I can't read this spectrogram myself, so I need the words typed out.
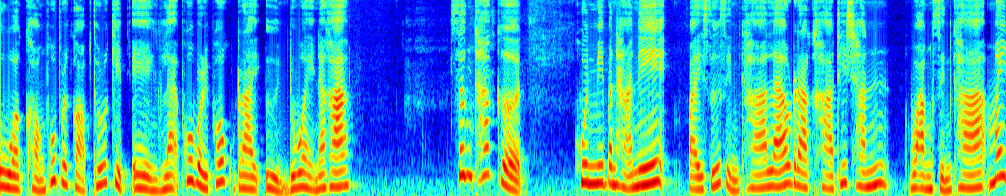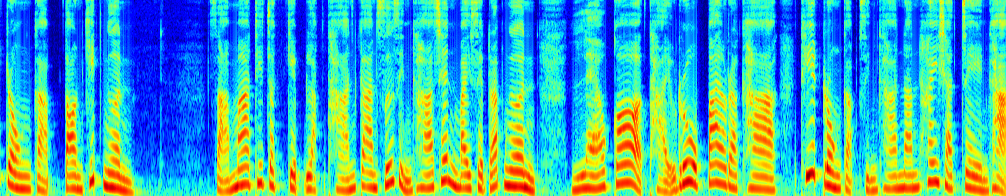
ตัวของผู้ประกอบธุรกิจเอง และผู้บริโภครายอื่นด้วยนะคะ ซึ่งถ้าเกิด คุณมีปัญหานี้ไปซื้อสินค้าแล้วราคาที่ชั้นวางสินค้าไม่ตรงกับตอนคิดเงิน สามารถที่จะเก็บหลักฐานการซื้อสินค้าเช่นใบเสร็จรับเงิน แล้วก็ถ่ายรูปป้ายราคาที่ตรงกับสินค้านั้นให้ชัดเจนค่ะ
